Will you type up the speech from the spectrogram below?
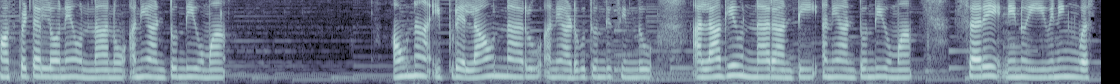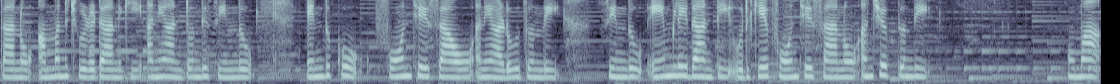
హాస్పిటల్లోనే ఉన్నాను అని అంటుంది ఉమా. అవునా ఇప్పుడు ఎలా ఉన్నారు? అని అడుగుతుంది సింధు. అలాగే ఉన్నారా ఆంటీ? అని అంటుంది ఉమా. సరే నేను ఈవినింగ్ వస్తాను అమ్మను చూడటానికి అని అంటుంది సింధు. ఎందుకు ఫోన్ చేశావు? అని అడుగుతుంది సింధు. ఏం లేదా ఆంటీ? ఉరికే ఫోన్ చేశాను అని చెప్తుంది ఉమా.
